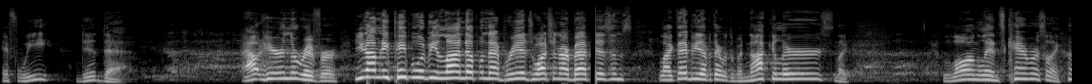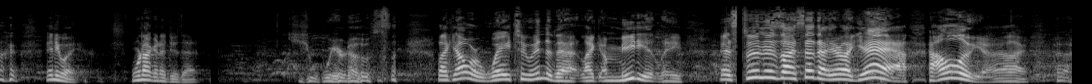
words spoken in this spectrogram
if we did that out here in the river. You know how many people would be lined up on that bridge watching our baptisms? Like they'd be up there with the binoculars, like long lens cameras. Like, anyway, we're not going to do that. You weirdos. like, y'all were way too into that, like, immediately. As soon as I said that, you're like, yeah, hallelujah. Like,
